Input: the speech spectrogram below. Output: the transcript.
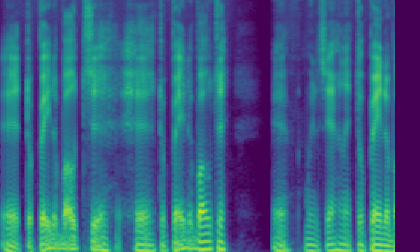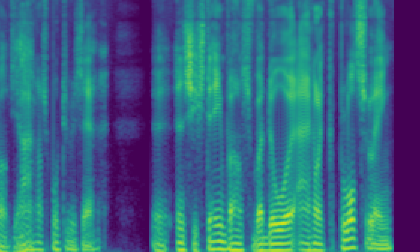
eh, torpedoboot, eh, eh, torpedoboten, eh, moet je het zeggen, nee, torpedobootjagers moeten we zeggen, een systeem was waardoor eigenlijk plotseling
